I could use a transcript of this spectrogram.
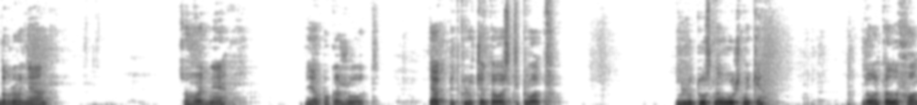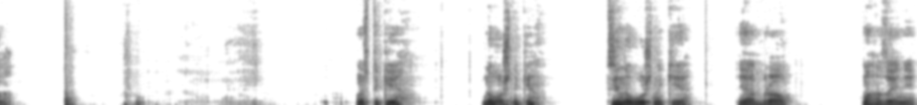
Доброго дня. Сьогодні я покажу, от, як підключити ось такі от Bluetooth наушники до телефона. Ось такі наушники. Ці наушники я брав в магазині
